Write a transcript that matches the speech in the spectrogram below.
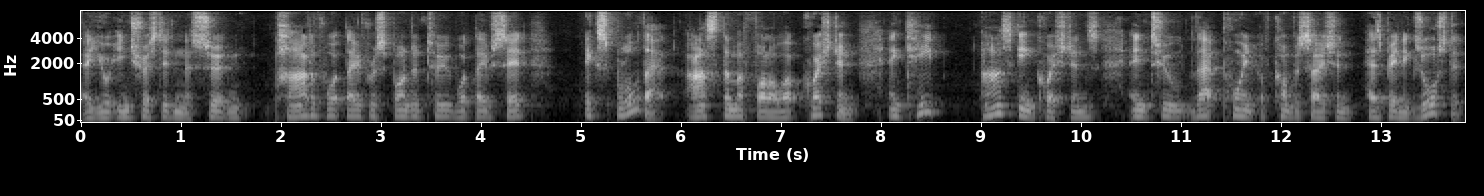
uh, you're interested in a certain part of what they've responded to, what they've said, explore that. Ask them a follow up question and keep asking questions until that point of conversation has been exhausted.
